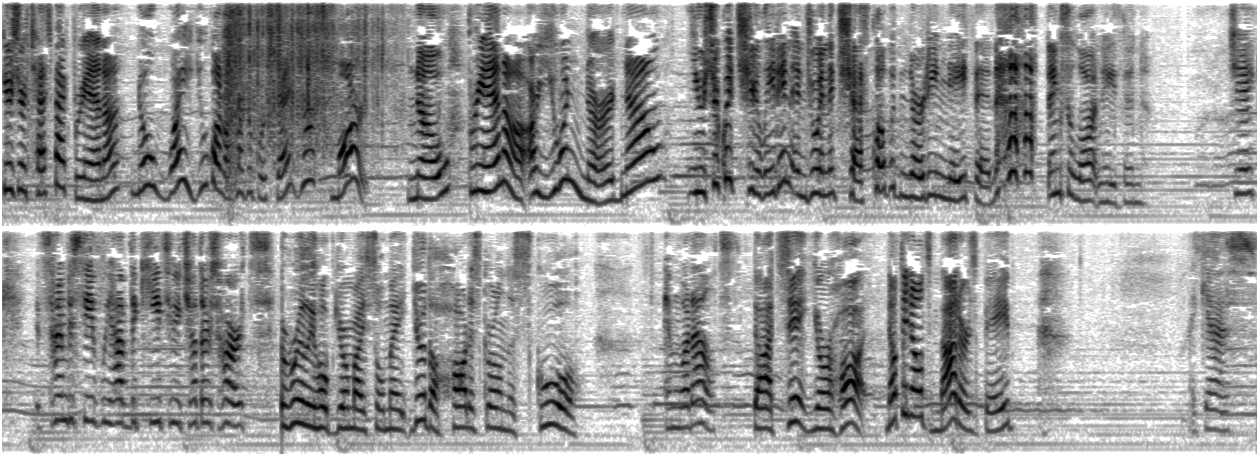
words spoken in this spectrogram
Here's your test back, Brianna. No way, you got 100%. You're smart. No. Brianna, are you a nerd now? You should quit cheerleading and join the chess club with nerdy Nathan. Thanks a lot, Nathan. Jake, it's time to see if we have the key to each other's hearts. I really hope you're my soulmate. You're the hottest girl in the school. And what else? That's it, you're hot. Nothing else matters, babe. I guess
